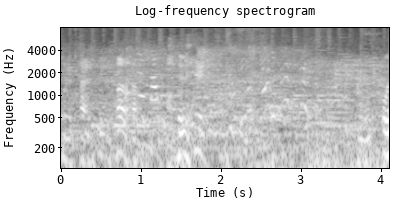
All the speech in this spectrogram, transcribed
어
